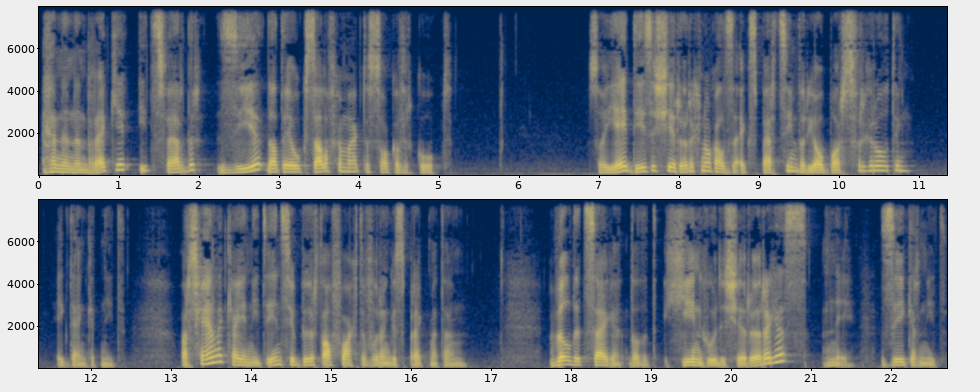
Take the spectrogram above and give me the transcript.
En in een rekje iets verder zie je dat hij ook zelfgemaakte sokken verkoopt. Zou jij deze chirurg nog als de expert zien voor jouw borstvergroting? Ik denk het niet. Waarschijnlijk ga je niet eens je beurt afwachten voor een gesprek met hem. Wil dit zeggen dat het geen goede chirurg is? Nee, zeker niet.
